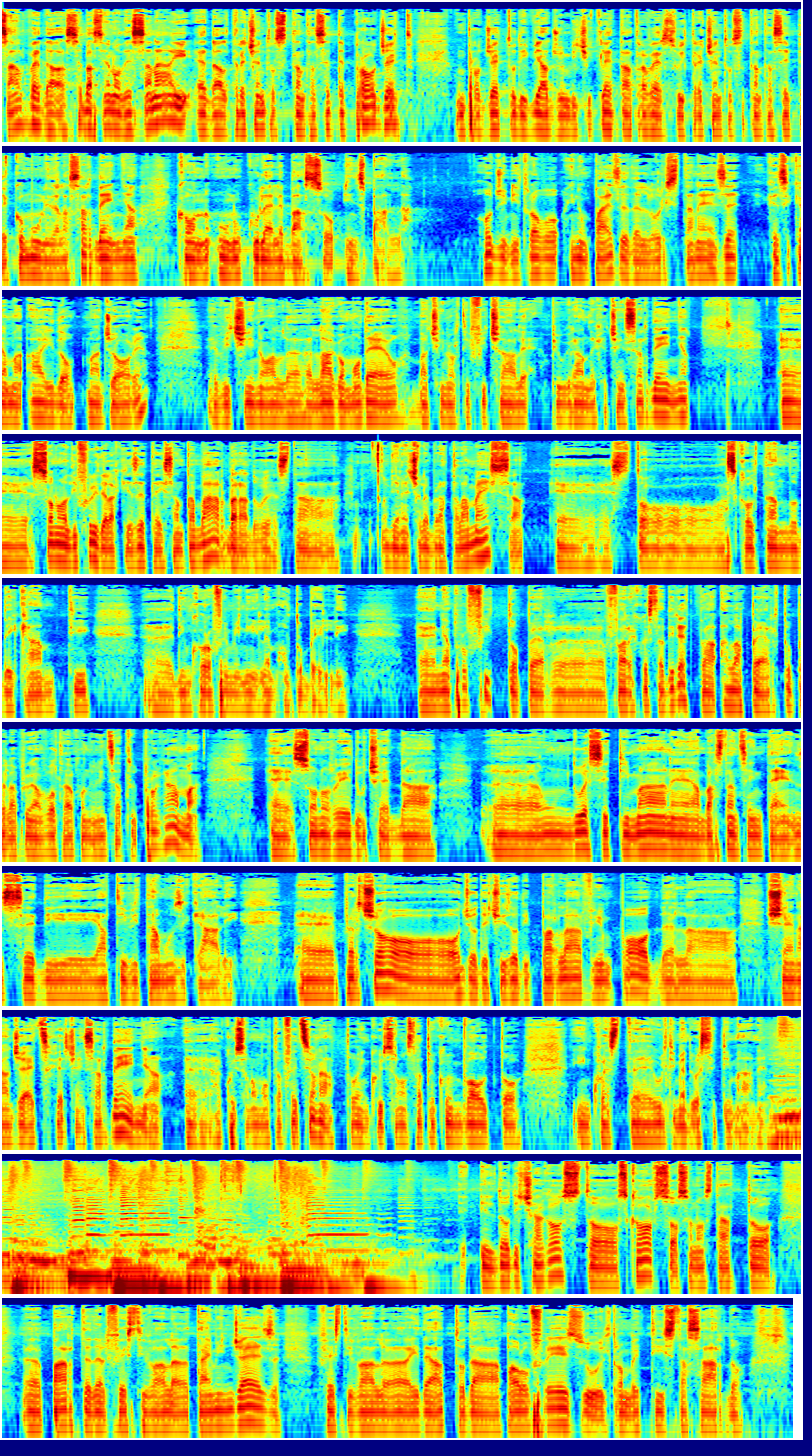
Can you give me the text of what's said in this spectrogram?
Salve da Sebastiano De Sanai e dal 377 Project, un progetto di viaggio in bicicletta attraverso i 377 comuni della Sardegna con un ukulele basso in spalla. Oggi mi trovo in un paese dell'Oristanese che si chiama Aido Maggiore, è vicino al lago Modeo, bacino artificiale più grande che c'è in Sardegna. E sono al di fuori della chiesetta di Santa Barbara dove sta, viene celebrata la messa e sto ascoltando dei canti eh, di un coro femminile molto belli. E ne approfitto per eh, fare questa diretta all'aperto per la prima volta da quando ho iniziato il programma. Eh, sono reduce da eh, un due settimane abbastanza intense di attività musicali. Eh, perciò oggi ho deciso di parlarvi un po' della scena jazz che c'è in Sardegna, eh, a cui sono molto affezionato e in cui sono stato coinvolto in queste ultime due settimane. Il 12 agosto scorso sono stato eh, parte del festival Time in Jazz, festival eh, ideato da Paolo Fresu, il trombettista sardo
